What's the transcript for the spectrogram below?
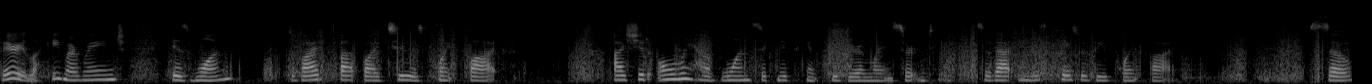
very lucky, my range is 1. Divided by 2 is 0.5. I should only have one significant figure in my uncertainty. So that in this case would be 0.5. So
